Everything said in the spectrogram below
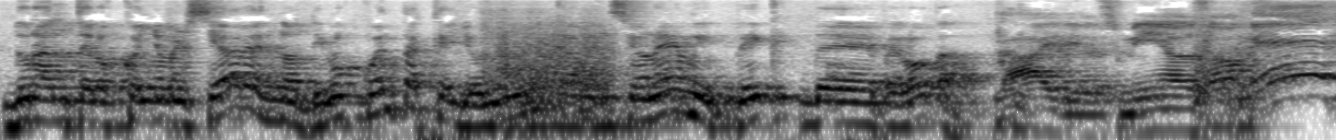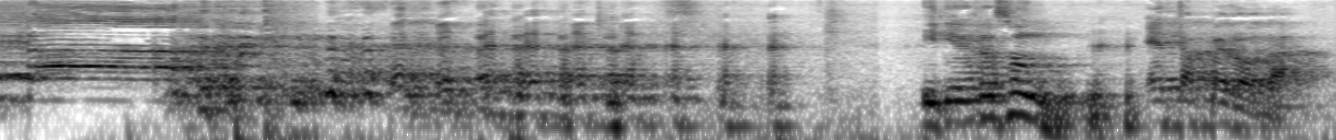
durante los coñomerciales nos dimos cuenta que yo nunca mencioné mi pick de pelota. Ay, Dios mío, son estas. Y tienes razón, Estas pelotas.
